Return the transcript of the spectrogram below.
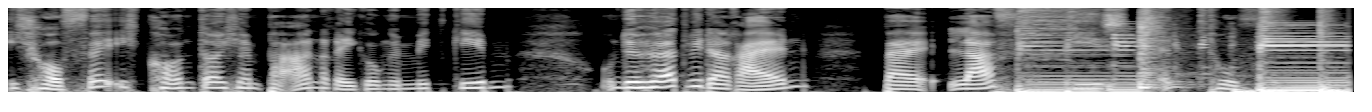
Ich hoffe, ich konnte euch ein paar Anregungen mitgeben und ihr hört wieder rein bei Love, Peace and Tofu.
